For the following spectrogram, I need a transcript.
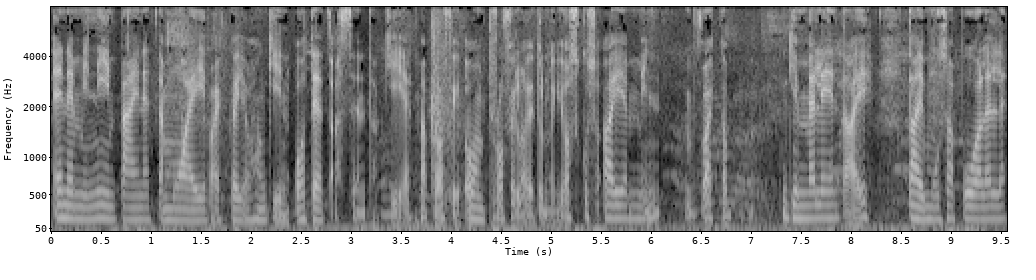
enemmän niin päin, että mua ei vaikka johonkin oteta sen takia, että mä profi- olen profiloitunut joskus aiemmin vaikka gimmeliin tai, tai musapuolelle.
